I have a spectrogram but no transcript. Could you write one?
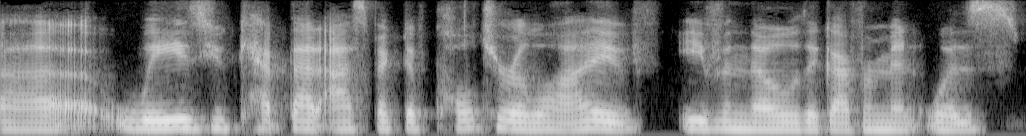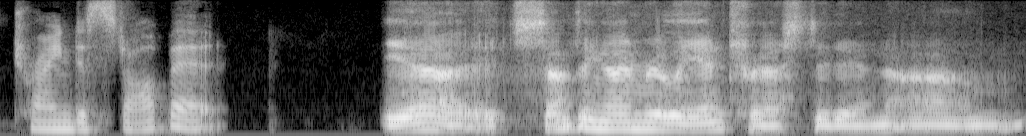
uh, ways you kept that aspect of culture alive even though the government was trying to stop it? Yeah it's something i'm really interested in. Um,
